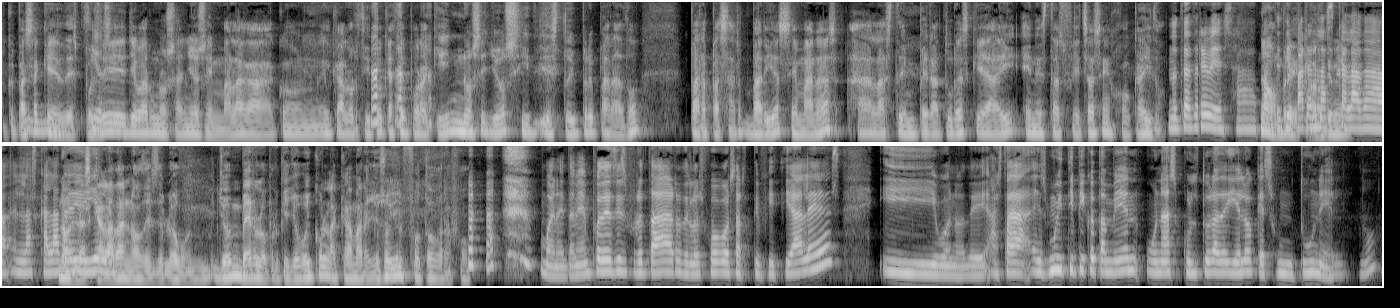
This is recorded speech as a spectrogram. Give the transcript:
Lo que pasa es que mm, después de llevar unos años en Málaga con el calorcito que hace por aquí, no sé yo si estoy preparado para pasar varias semanas a las temperaturas que hay en estas fechas en Hokkaido. ¿No te atreves a participar en, la escalada, en la escalada? No, en la escalada no, desde luego. Yo en verlo, porque yo voy con la cámara, yo soy el fotógrafo. bueno, y también puedes disfrutar de los fuegos artificiales y bueno, de, hasta es muy típico también una escultura de hielo que es un túnel, ¿no?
